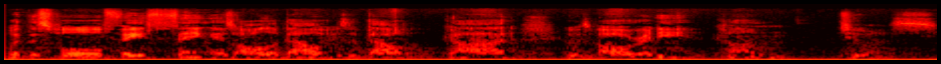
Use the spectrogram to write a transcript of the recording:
What this whole faith thing is all about is about God who has already come to us.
